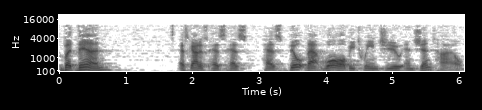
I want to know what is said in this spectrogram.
But then, as God has, has, has, has built that wall between Jew and Gentile,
